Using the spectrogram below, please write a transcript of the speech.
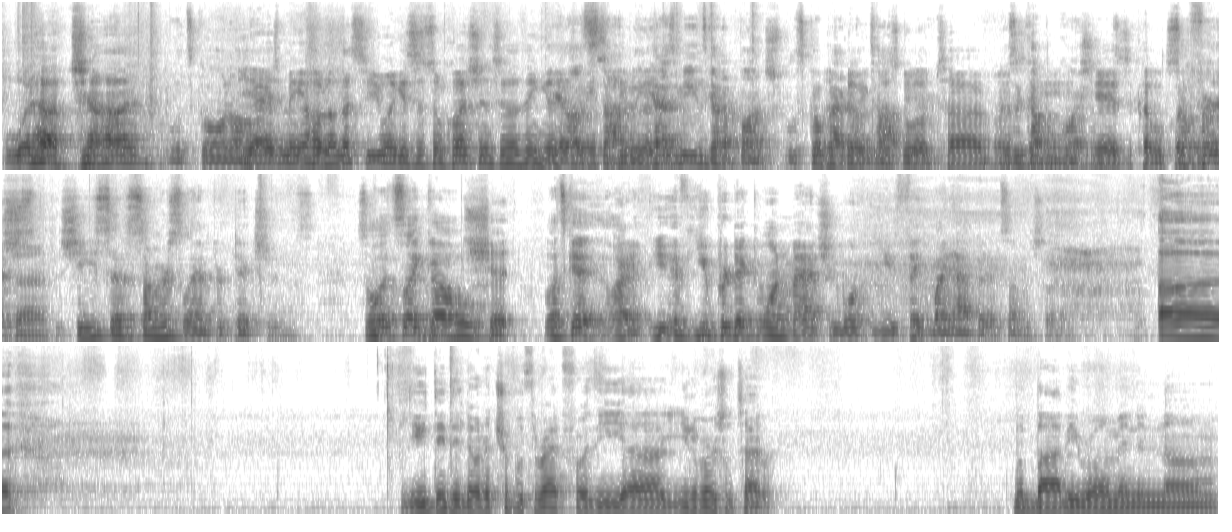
What up, John? What's going on? Yeah, it's me. Hold on. Let's see. You want to get to some questions? 'Cause I think Yeah, let's stop. Yasmin's got a bunch. Let's go back Okay, up top. let's go up top. There's a couple questions. Yeah, there's a couple questions. So first, she says SummerSlam predictions. So let's like go. Shit. Let's get all right. You, if you predict one match you want, you think might happen at SummerSlam. Uh, do you think they're doing a triple threat for the uh, Universal title with Bobby Roman and um,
